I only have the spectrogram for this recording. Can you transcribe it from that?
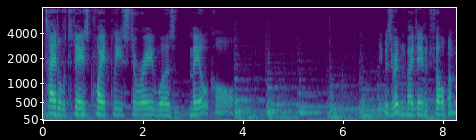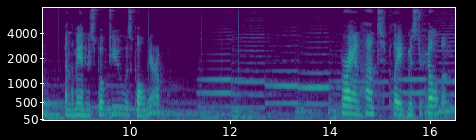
The title of today's Quiet Please story was Mail Call. It was written by David Feldman, and the man who spoke to you was Paul Nerum. Brian Hunt played Mr. Hellman.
